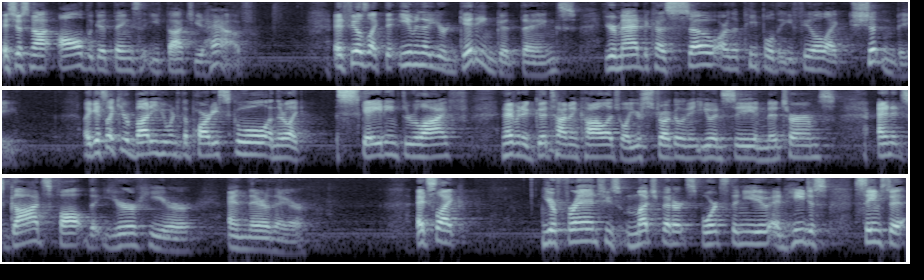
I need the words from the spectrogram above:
it's just not all the good things that you thought you'd have. It feels like that even though you're getting good things, you're mad because so are the people that you feel like shouldn't be. Like it's like your buddy who went to the party school and they're like skating through life and having a good time in college while you're struggling at UNC in midterms. And it's God's fault that you're here and they're there. It's like your friend who's much better at sports than you, and he just seems to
